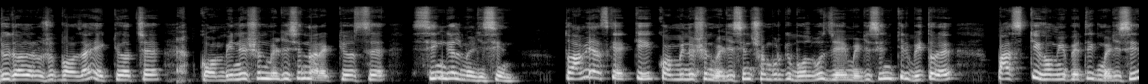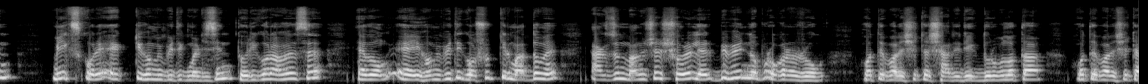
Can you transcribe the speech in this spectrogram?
দুই ধরনের ওষুধ পাওয়া যায়। একটি হচ্ছে কম্বিনেশন মেডিসিন আর একটি হচ্ছে সিঙ্গেল মেডিসিন তো আমি আজকে একটি কম্বিনেশন মেডিসিন সম্পর্কে বলব। যে মেডিসিনটির ভিতরে পাঁচটি হোমিওপ্যাথিক মেডিসিন মিক্স করে একটি হোমিওপ্যাথিক মেডিসিন তৈরি করা হয়েছে এবং এই হোমিওপ্যাথিক ওষুধটির মাধ্যমে একজন মানুষের শরীরের বিভিন্ন প্রকারের রোগ হতে পারে। সেটা শারীরিক দুর্বলতা, হতে পারে সেটা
